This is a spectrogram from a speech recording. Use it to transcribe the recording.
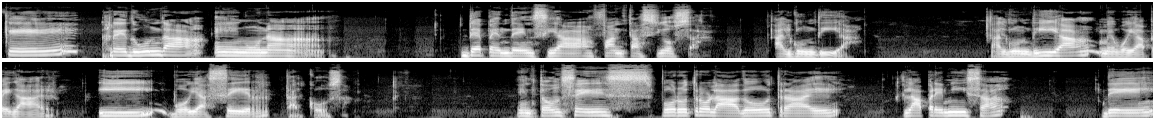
que redunda en una dependencia fantasiosa algún día. Algún día me voy a pegar y voy a hacer tal cosa. Entonces, por otro lado, trae la premisa de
